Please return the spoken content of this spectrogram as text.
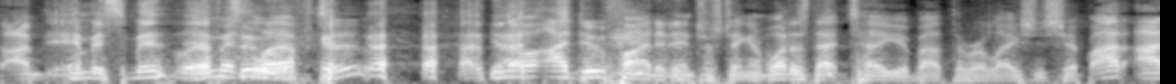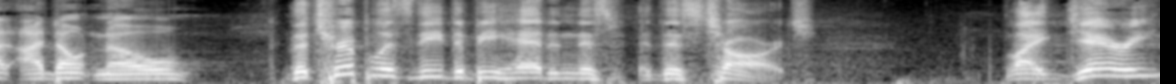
I'm, Emmitt Smith left Emmitt too. left too. you know, I do find it interesting. And what does that tell you about the relationship? I, I, I don't know. The triplets need to be heading this this charge. Like Jerry,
